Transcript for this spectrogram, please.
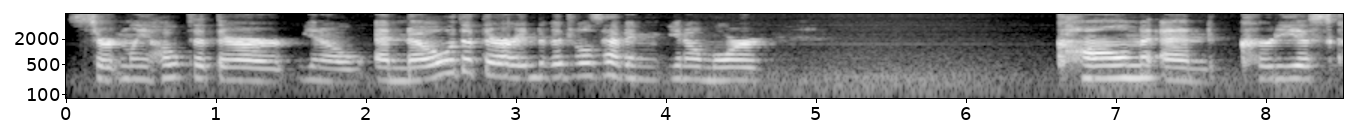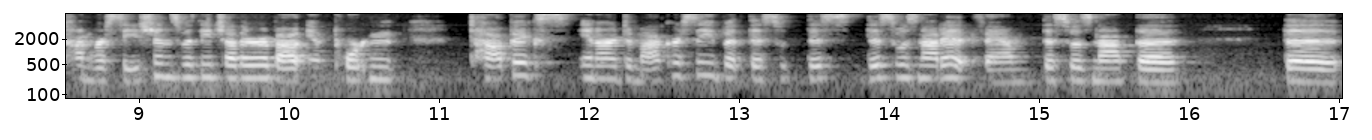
certainly hope that there are, you know, and know that there are individuals having, you know, more calm and courteous conversations with each other about important topics in our democracy but this this this was not it fam this was not the the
